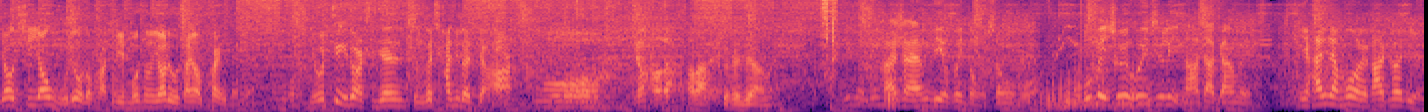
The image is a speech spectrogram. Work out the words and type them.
幺七幺五六的话比魔熊幺六三要快一点点。比如这一段时间整个差距在点二。哦，行，好的，好吧，就是这样的。还是 MB 会懂生活，不费吹灰之力拿下杆位。你还是想末尾发车第一轮？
